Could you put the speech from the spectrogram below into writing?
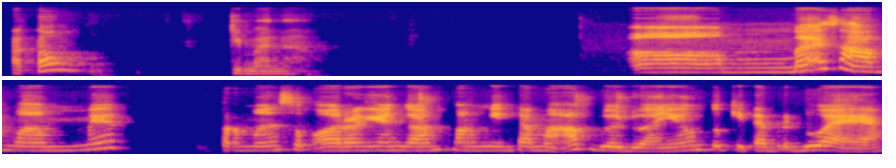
Atau gimana? Um, Mbak sama Matt termasuk orang yang gampang minta maaf dua-duanya untuk kita berdua ya.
